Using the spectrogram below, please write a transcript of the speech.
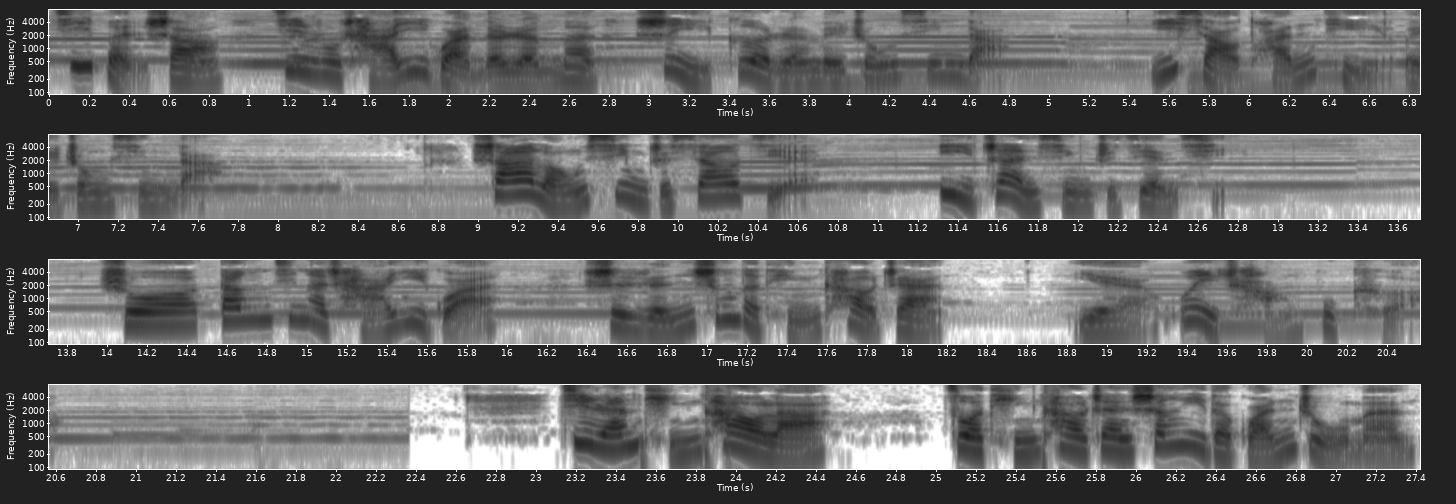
基本上进入茶艺馆的人们是以个人为中心的。以小团体为中心的沙龙性质消解，驿站性质渐起。说当今的茶艺馆是人生的停靠站，也未尝不可。既然停靠了，做停靠站生意的馆主们，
